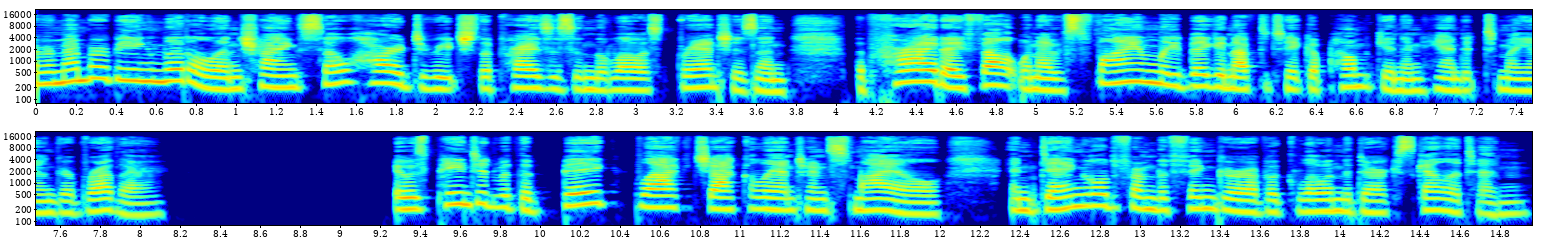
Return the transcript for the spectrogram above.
remember being little and trying so hard to reach the prizes in the lowest branches, and the pride I felt when I was finally big enough to take a pumpkin and hand it to my younger brother. It was painted with a big black jack o' lantern smile and dangled from the finger of a glow in the dark skeleton.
